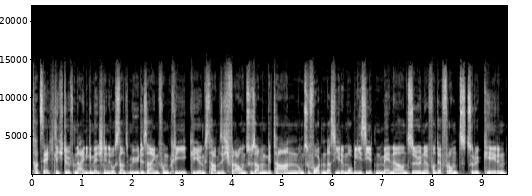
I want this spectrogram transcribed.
Tatsächlich dürften einige Menschen in Russland müde sein vom Krieg. Jüngst haben sich Frauen zusammengetan, um zu fordern, dass ihre mobilisierten Männer und Söhne von der Front zurückkehren.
